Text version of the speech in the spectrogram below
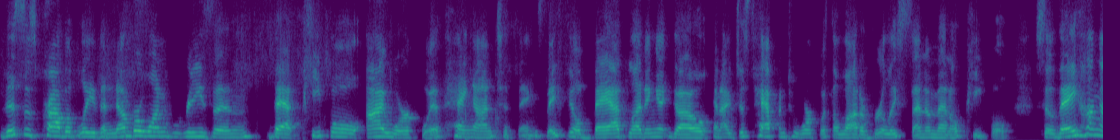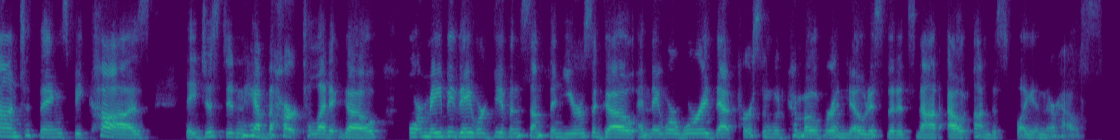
this is probably the number one reason that people I work with hang on to things. They feel bad letting it go. And I just happen to work with a lot of really sentimental people. So they hung on to things because they just didn't have the heart to let it go. Or maybe they were given something years ago and they were worried that person would come over and notice that it's not out on display in their house.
